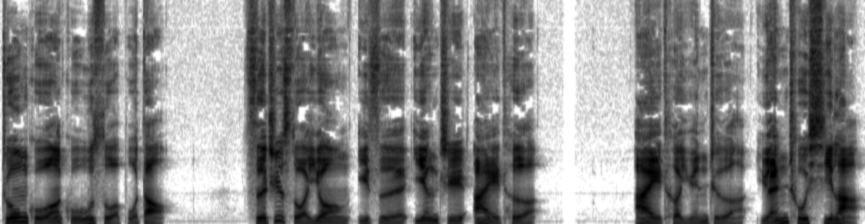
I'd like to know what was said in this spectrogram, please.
中国古所不道。此之所用，亦自应之艾特。艾特云者，原出希腊，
